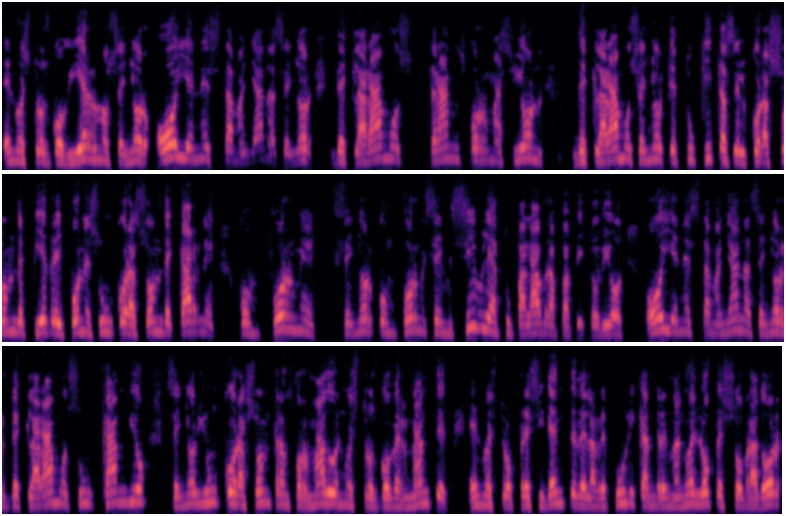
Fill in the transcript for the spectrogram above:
en nuestros gobiernos, Señor. Hoy en esta mañana, Señor, declaramos transformación Declaramos, Señor, que tú quitas el corazón de piedra y pones un corazón de carne conforme Señor, conforme, sensible a tu palabra, papito Dios. Hoy en esta mañana, Señor, declaramos un cambio, Señor, y un corazón transformado en nuestros gobernantes, en nuestro presidente de la República, Andrés Manuel López Obrador.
